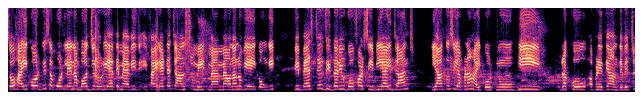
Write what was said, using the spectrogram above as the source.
ਸੋ ਹਾਈ ਕੋਰਟ ਦੀ ਸਪੋਰਟ ਲੈਣਾ ਬਹੁਤ ਜ਼ਰੂਰੀ ਹੈ ਤੇ ਮੈਂ ਵੀ if I get a chance to meet ma'am ਮੈਂ ਉਹਨਾਂ ਨੂੰ ਵੀ ਇਹੀ ਕਹੂੰਗੀ ਵੀ best is either you go for CBI ਜਾਂਚ ਜਾਂ ਤੁਸੀਂ ਆਪਣਾ ਹਾਈ ਕੋਰਟ ਨੂੰ ਹੀ ਰੱਖੋ ਆਪਣੇ ਧਿਆਨ ਦੇ ਵਿੱਚ।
